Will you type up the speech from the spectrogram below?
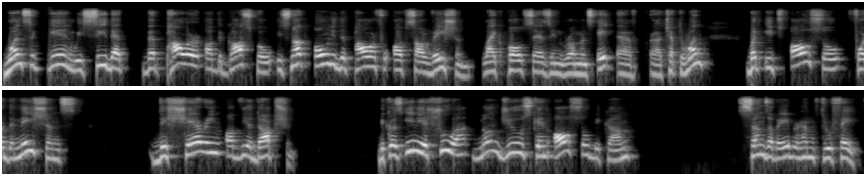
once again, we see that the power of the gospel is not only the power of salvation, like Paul says in Romans 8, uh, uh, chapter 1, but it's also for the nations the sharing of the adoption. Because in Yeshua, non Jews can also become sons of Abraham through faith.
